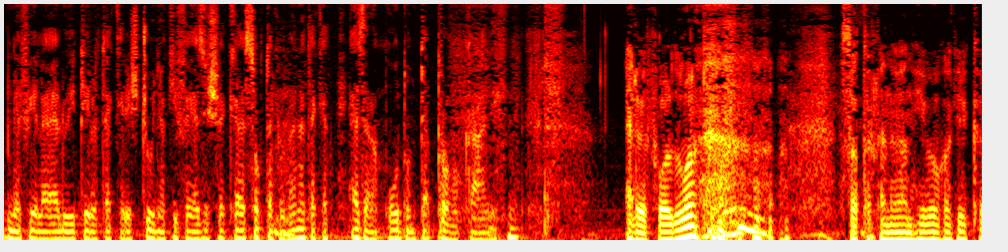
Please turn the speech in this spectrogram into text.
mindenféle előítéletekkel és csúnya kifejezésekkel, szoktak benneteket ezen a módon te provokálni. Előfordul. Szoktak lenni olyan hívók, akik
